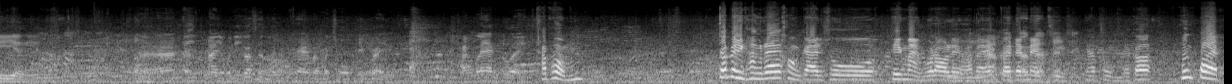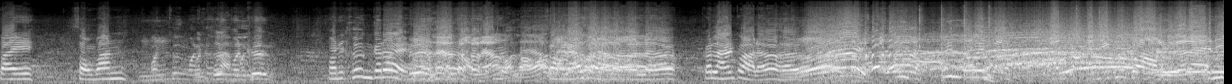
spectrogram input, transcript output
ดีๆ อย่างนี้ครับอ่าไอ้อะอย่างวันนี้ก็เสนอแฟนแบบมาโชว์เพลงใหม่ครั้งแรกด้วย ครับผม ก็เป็นครั้งแรกของการโชว์เพลงใหม่ของเราเลยครับไอ้ก็ได้แมจิครับผมแล้วก็เพิ่งปล่อยไป 2 วัน วันครึ่งวันครึ่งวันครึ่ง วันครึ่งก็ได้แล้วสองแล้วสองแล้วสองแล้วสองวันแล้ว ก็ล้านกว่าแล้วครับเฮ้ยเฮ้ยทำไมอันนี้คือบอกหรืออะไรอันนี้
